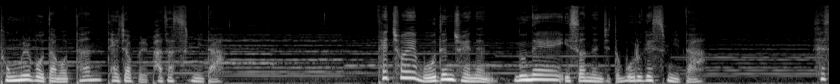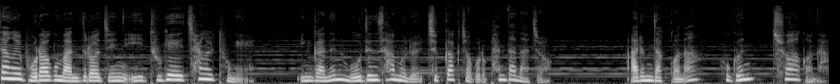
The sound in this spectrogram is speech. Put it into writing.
동물보다 못한 대접을 받았습니다. 태초의 모든 죄는 눈에 있었는지도 모르겠습니다. 세상을 보라고 만들어진 이 두 개의 창을 통해 인간은 모든 사물을 즉각적으로 판단하죠. 아름답거나 혹은 추하거나.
